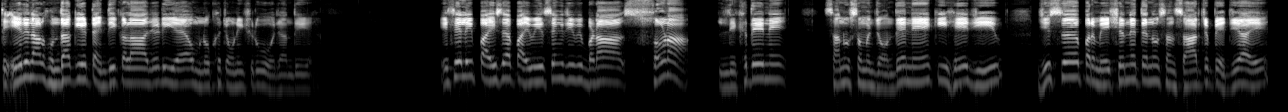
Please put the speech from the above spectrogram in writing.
ਤੇ ਇਹਦੇ ਨਾਲ ਹੁੰਦਾ ਕਿ ਇਹ ਢੈਂਦੀ ਕਲਾ ਜਿਹੜੀ ਹੈ, ਉਹ ਮਨੁੱਖ ਚ ਆਉਣੀ ਸ਼ੁਰੂ ਹੋ ਜਾਂਦੀ ਹੈ। ਇਸੇ ਲਈ ਭਾਈ ਸਾਹਿਬ, ਭਾਈ ਵੀਰ ਸਿੰਘ ਜੀ ਵੀ ਬੜਾ ਸੋਹਣਾ ਲਿਖਦੇ ਨੇ, ਸਾਨੂੰ ਸਮਝਾਉਂਦੇ ਨੇ ਕਿ हे ਜੀਵ, ਜਿਸ ਪਰਮੇਸ਼ਰ ਨੇ ਤੈਨੂੰ ਸੰਸਾਰ 'ਚ ਭੇਜਿਆ ਏ,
